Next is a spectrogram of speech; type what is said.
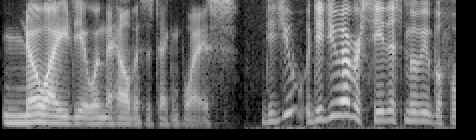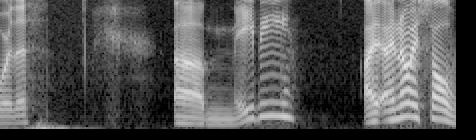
no idea when the hell this is taking place. Did you did you ever see this movie before this? Uh, maybe. I I know I saw.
